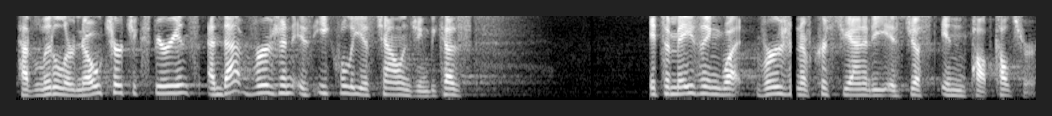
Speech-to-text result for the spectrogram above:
have little or no church experience. And that version is equally as challenging because it's amazing what version of Christianity is just in pop culture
